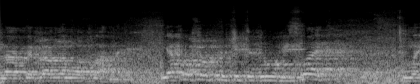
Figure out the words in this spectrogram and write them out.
на державному обладнанні. Я прошу включити другий слайд, ми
